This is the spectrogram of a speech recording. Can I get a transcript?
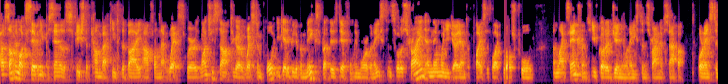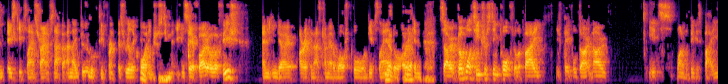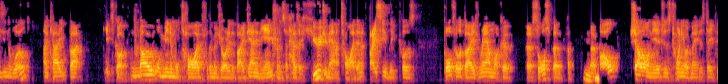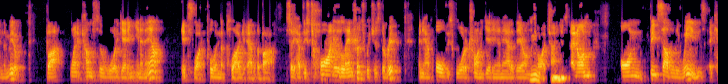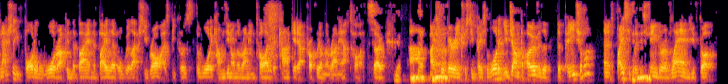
Something like 70% of the fish that come back into the bay are from that west. Whereas once you start to go to Western Port, you get a bit of a mix, but there's definitely more of an eastern sort of strain. And then when you go down to places like Welshpool and Lakes Entrance, you've got a genuine eastern strain of snapper or an eastern East Gippsland strain of snapper, and they do look different. It's really quite hmm. interesting that you can see a photo of a fish and you can go, I reckon that's come out of Welsh Pool or Gippsland, Yep, or I yep. reckon. So, but what's interesting, Port Phillip Bay, if people don't know, it's one of the biggest bays in the world. Okay, but it's got no or minimal tide for the majority of the bay. Down in the entrance, it has a huge amount of tide, and it's basically because Port Phillip Bay is round like a, a sauce, a, a, a bowl, shallow on the edges, 20 odd metres deep in the middle. But when it comes to the water getting in and out, it's like pulling the plug out of the bath. So you have this tiny little entrance, which is the rip, and you have all this water trying to get in and out of there on the Mm. tide changes. And on on big southerly winds, it can actually bottle the water up in the bay, and the bay level will actually rise because the water comes in on the run-in tide but can't get out properly on the run-out tide. So Yep. um, Yep. makes for a very interesting piece of water. You jump over the, the peninsula, and it's basically this finger of land. You've got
